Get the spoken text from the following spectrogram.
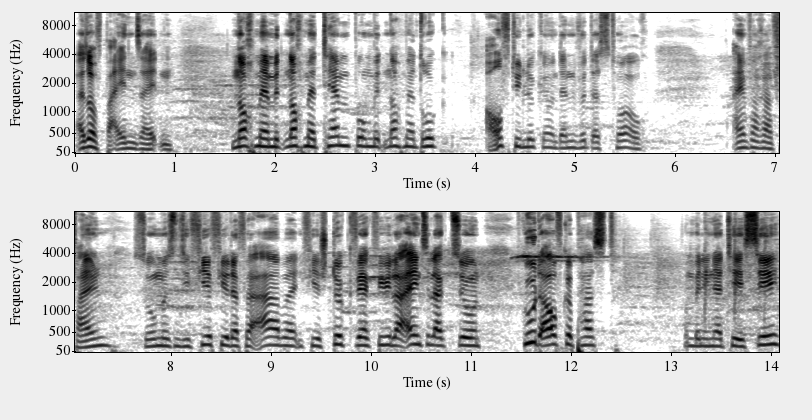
Also auf beiden Seiten. Noch mehr mit noch mehr Tempo, mit noch mehr Druck auf die Lücke und dann wird das Tor auch einfacher fallen. So müssen sie viel, viel dafür arbeiten, viel Stückwerk, viele Einzelaktionen, gut aufgepasst vom Berliner TSC.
